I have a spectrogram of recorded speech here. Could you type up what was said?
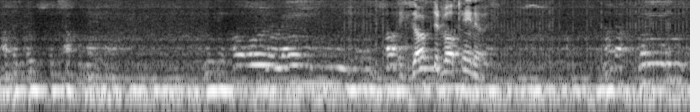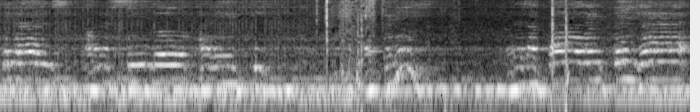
of the coast of South America. You behold a range of exhausted volcanoes. Not a flame flickers on a single parade peak. There is a dull danger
